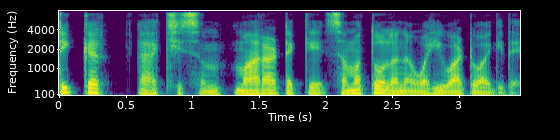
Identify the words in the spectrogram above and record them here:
ಟಿಕ್ಕರ್ ಆಕ್ಸಿಸಂ ಮಾರಾಟಕ್ಕೆ ಸಮತೋಲನ ವಹಿವಾಟು ಆಗಿದೆ.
